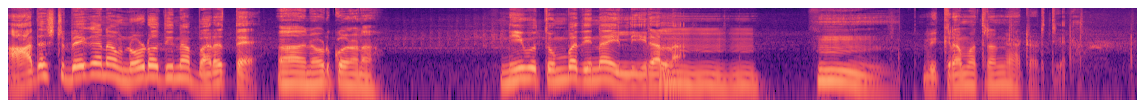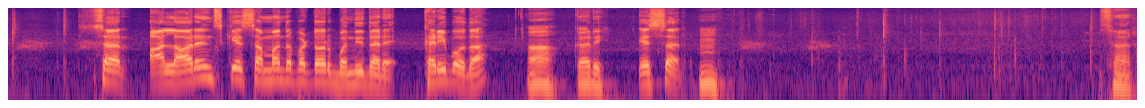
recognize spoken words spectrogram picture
ಆದಷ್ಟು ಬೇಗ ನಾವು ನೋಡೋ ದಿನ ಬರುತ್ತೆ. ಹಾ ನೋಡ್ಕೊಳ್ಳೋಣ. ನೀವು ತುಂಬಾ ದಿನ ಇಲ್ಲಿ ಇರಲ್ಲ. ಹ್ಮ್ ಹ್ಮ್ ಹ್ಮ್. ವಿಕ್ರಮ್ ಹತ್ರನೇ ಆಟ ಆಡ್ತೀರಾ ಸರ್ ಆ ಲಾರೆನ್ಸ್ಗೆ ಸಂಬಂಧಪಟ್ಟವ್ರು ಬಂದಿದ್ದಾರೆ. ಕರಿಬೋದಾ? ಹಾ ಕರಿ. Yes sir hmm. ಸರ್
